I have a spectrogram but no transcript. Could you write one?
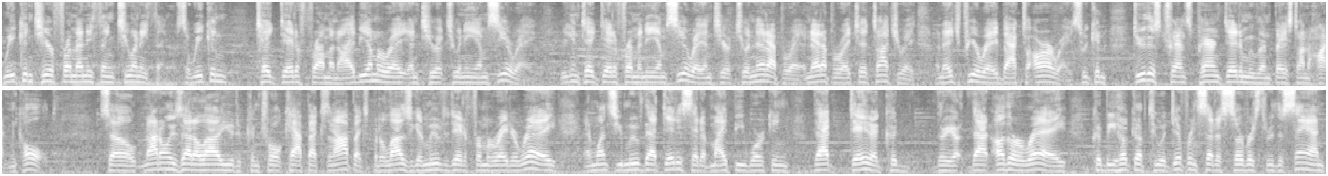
We can tier from anything to anything. So we can take data from an IBM array and tier it to an EMC array. We can take data from an EMC array and tier it to a NetApp array, a NetApp array to a Hitachi array, an HP array back to our array. So we can do this transparent data movement based on hot and cold. So not only does that allow you to control CapEx and OpEx, but allows you to move the data from array to array, and once you move that data set, it might be working, that data could, that other array could be hooked up to a different set of servers through the SAN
